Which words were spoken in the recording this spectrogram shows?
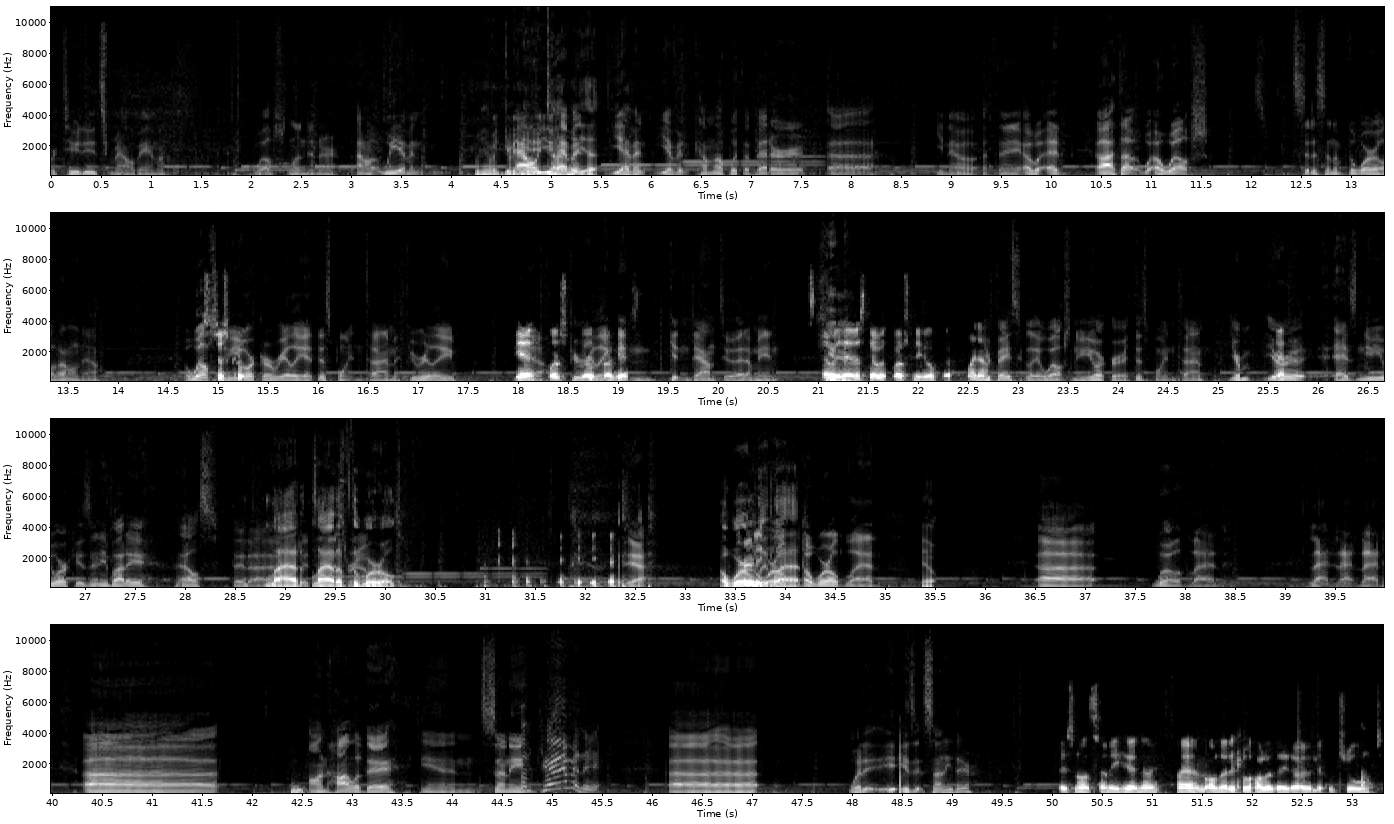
we're two dudes from Alabama, Welsh Londoner. I don't. We haven't. We haven't given Al, you you any title haven't. yet. You haven't. You haven't come up with a better. Uh, you know, a thing. A, a, oh, I thought a Welsh citizen of the world. I don't know. A Welsh New co- Yorker, really, at this point in time. If you really. you Yeah, know, Welsh if you're really Yorker, getting getting down to it, I mean, Let's go with it. Let's go with Welsh New Yorker. Why not? You're basically a Welsh New Yorker at this point in time. You're you're as New York as anybody else that uh, lad, lad of the room. world, Yeah, a worldly a world, lad. a world lad, Yep. uh, world lad, lad, lad, lad. Uh, on holiday in sunny Germany. Uh, what i- is it? Sunny there? It's not sunny here, no. I am on a little holiday, though, a little jaunt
